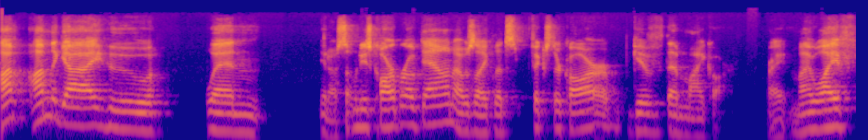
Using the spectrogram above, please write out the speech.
I'm, I'm the guy who, when, you know, somebody's car broke down, I was like, let's fix their car, give them my car, right? My wife,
